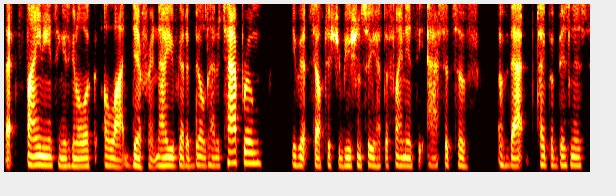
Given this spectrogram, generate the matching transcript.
that financing is going to look a lot different. Now you've got to build out a tap room. You've got self distribution, so you have to finance the assets of of that type of business.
